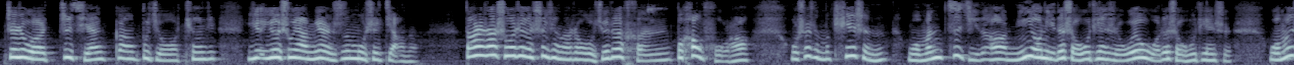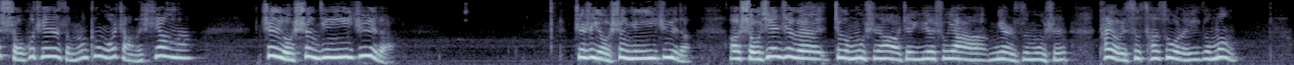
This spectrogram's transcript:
这是我之前刚不久听约约书亚米尔斯牧师讲的。当时他说这个事情的时候，我觉得很不靠谱哈。我说怎么天神我们自己的啊？你有你的守护天使，我有我的守护天使，我们守护天使怎么能跟我长得像呢？这有圣经依据的，这是有圣经依据的。啊，首先这个这个牧师啊，这约书亚米尔兹牧师，他有一次他做了一个梦，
